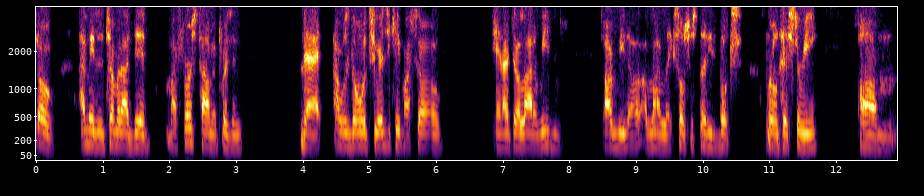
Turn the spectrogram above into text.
So I made a determination I did my first time in prison that I was going to educate myself, and I did a lot of reading. So I read a, a lot of like social studies books, world history, um,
